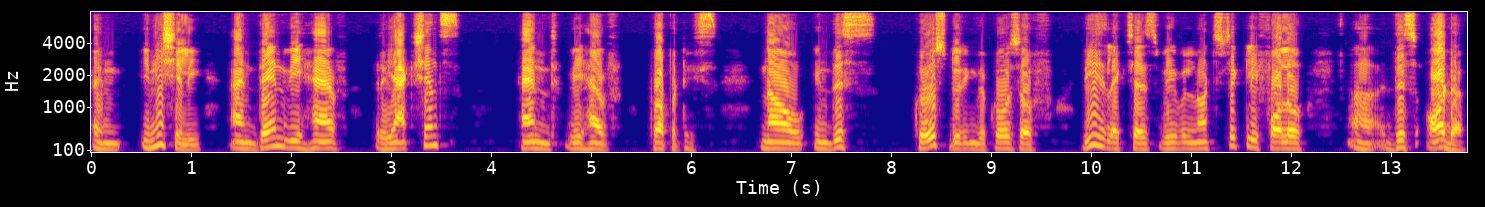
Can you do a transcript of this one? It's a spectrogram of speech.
in initially and then we have reactions and we have properties. Now, in this course during the course of these lectures we will not strictly follow uh, this order,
